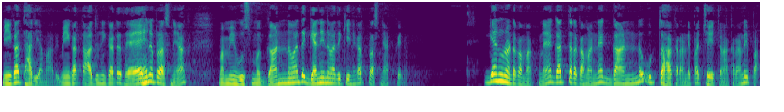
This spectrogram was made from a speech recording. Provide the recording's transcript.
මේකත් හරි අමාරුයි. මේකත් ආධුනිකට සෑහෙන ප්‍රශ්නයක්. මම මේ හුස්ම ගන්නවද ගැනෙනවද කියන එකත් ප්‍රශ්නයක් වෙනවා. ගැනුණට කමක් නැහැ, ගත්තට කමක් නැහැ. ගන්න උත්සාහ කරන්න එපා, චේතනා කරන්න එපා.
